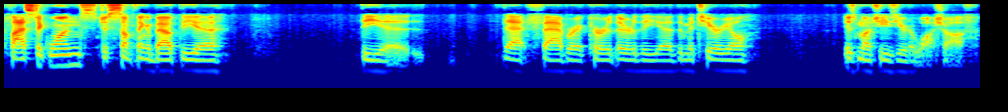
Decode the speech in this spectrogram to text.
plastic ones. Just something about the uh, the uh, that fabric or, or the uh, the material is much easier to wash off.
